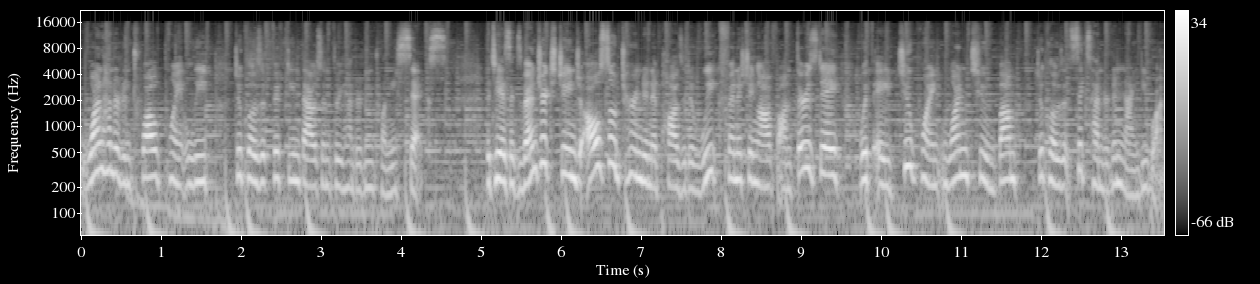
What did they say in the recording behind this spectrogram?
112 point leap to close at 15,326. The TSX Venture Exchange also turned in a positive week, finishing off on Thursday with a 2.12 bump to close at 691.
